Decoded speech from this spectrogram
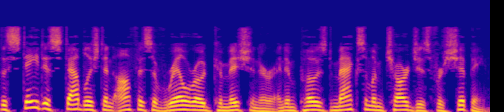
The state established an Office of Railroad Commissioner and imposed maximum charges for shipping.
